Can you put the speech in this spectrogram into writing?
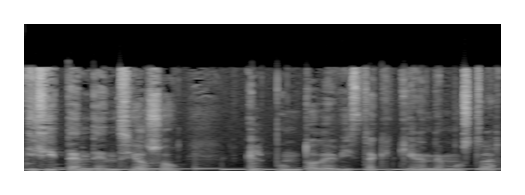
y sí tendencioso el punto de vista que quieren demostrar.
